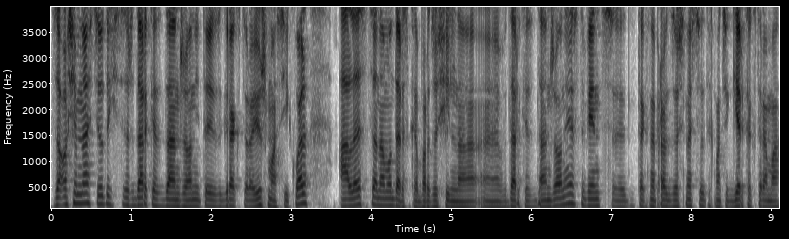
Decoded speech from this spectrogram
Za 18 zł jest też Darkest Dungeon i to jest gra, która już ma sequel, ale scena moderska bardzo silna e, w Darkest Dungeon jest, więc e, tak naprawdę za 18 zł macie gierkę, która ma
